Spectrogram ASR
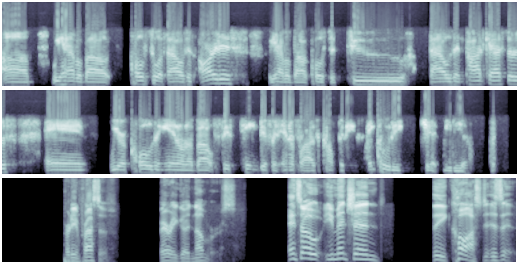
Um, we have about close to a thousand artists. We have about close to 2,000 podcasters. And we are closing in on about 15 different enterprise companies, including Jet Media. Pretty impressive. Very good numbers. And so you mentioned the cost. Is it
